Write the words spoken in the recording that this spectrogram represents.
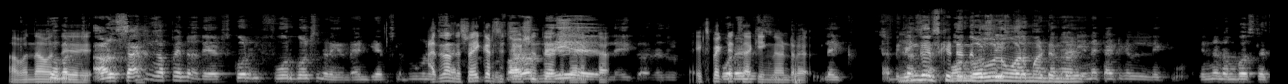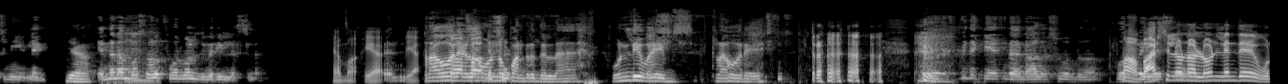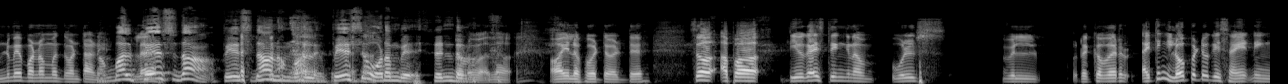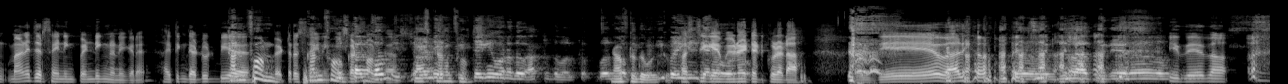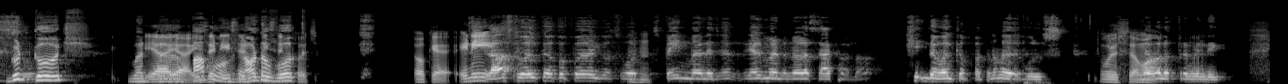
அவன் தான் வந்து அவன் stacking up என்ன they have scored four goals நினைக்கிறேன் nine gamesல Bruno அதுதான் அந்த situation அவன் தான் அதாவது எக்ஸ்பெக்டட் தான்ற like because Wingers கிட்ட four இருந்து score வர மாட்டேங்குது. என்ன tactical like என்ன numbers வச்சு நீ Yeah. எந்த நம்பர்ஸ்னாலும் ஃபோர் கோல்ஸ் வெரி லெஸ்ல ஆமா யா யா ட்ரவர் So, எல்லாம் ஒண்ணும் பண்றது இல்ல ஒன்லி வைப்ஸ் ட்ரவரே இந்த கேஸ் நான் நாலு வருஷம் அப்படிதான். Four, ஆமா five years பார்சிலோனா லோன்ல இருந்து ஒண்ணுமே பண்ணாம வந்துட்டானே. நம்பால் பேஸ் தான் பேஸ் தான் நம்பால். பேஸ் உடம்பு ரெண்டும். ஆயில போட்டு விட்டு சோ அப்போ யூ கைஸ் திங்க் நம் Wolves will recover i think lopetegui signing manager signing pending நினைக்கிறேன் i think that would be Confirmed. a better signing Confirmed. He's confirmed. He's He's joining. He's confirmed. taking over the after the World Cup. World After Cup. the World இப்ப first game over. United கூடடா இதே வேலையா. Uh, இதேதான். இதேதான் good coach but yeah yeah he's a பாப்போம் decent lot of decent coach okay any Last World Cup அப்ப he was what? Mhm. Spain manager. Real Madridனால sack ஆனா. இந்த World Cup பார்த்தோன்னா Wolves. wolves ஆமா Level of Premier League.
